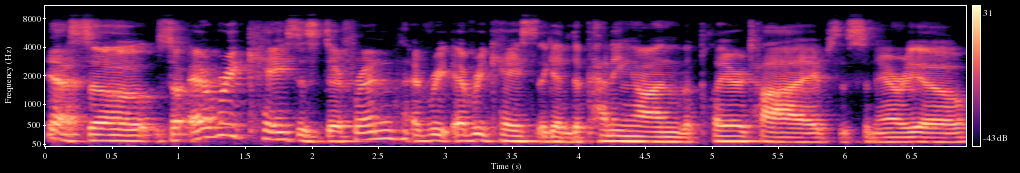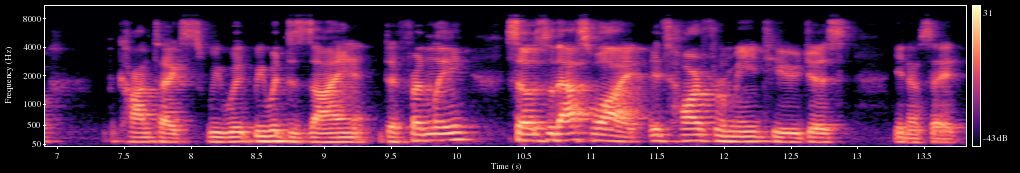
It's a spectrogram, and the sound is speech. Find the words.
Yeah so so every case is different. Every every case again depending on the player types the scenario the context we would we would design it differently. So so that's why it's hard for me to just you know say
